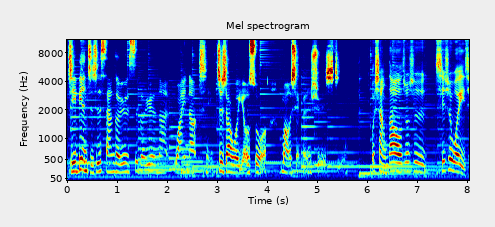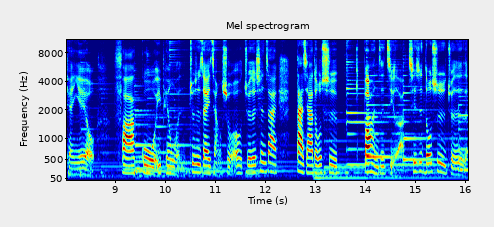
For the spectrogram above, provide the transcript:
即便只是三个月、四个月，那 Why not？至少我有所冒险跟学习。我想到就是，其实我以前也有。发过一篇文，就是在讲说，哦，觉得现在大家都是包含自己了，其实都是觉得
